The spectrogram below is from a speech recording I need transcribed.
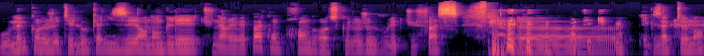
où même quand le jeu était localisé en anglais, tu n'arrivais pas à comprendre ce que le jeu voulait que tu fasses. Euh, exactement.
